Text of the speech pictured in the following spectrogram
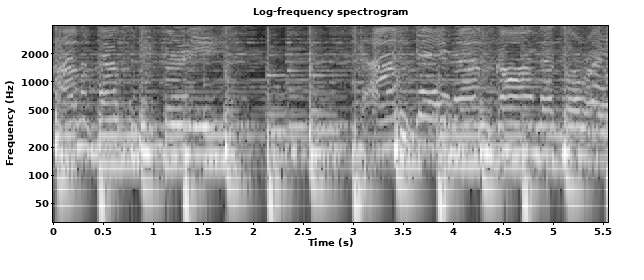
I'm about to be 30. I'm dead, I'm gone, that's alright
